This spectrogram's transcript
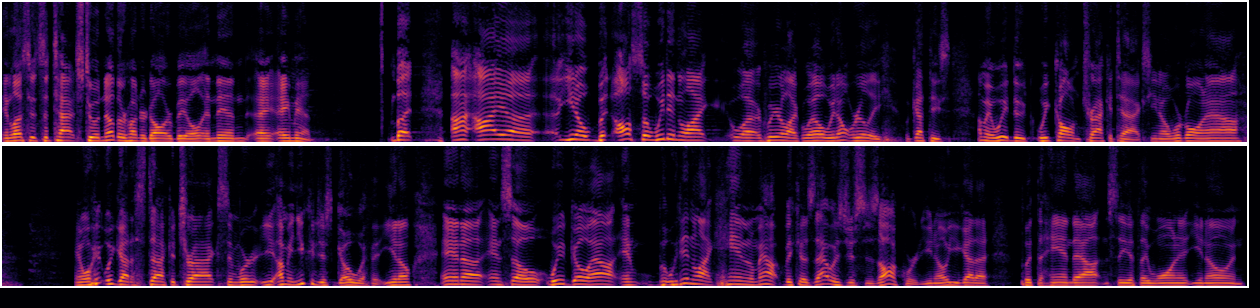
unless it's attached to another hundred dollar bill and then a, amen but I, I uh, you know, but also we didn't like. Well, we were like, well, we don't really. We got these. I mean, we do. We call them track attacks. You know, we're going out, and we, we got a stack of tracks, and we're. I mean, you can just go with it. You know, and uh, and so we'd go out, and but we didn't like handing them out because that was just as awkward. You know, you got to put the hand out and see if they want it. You know, and.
